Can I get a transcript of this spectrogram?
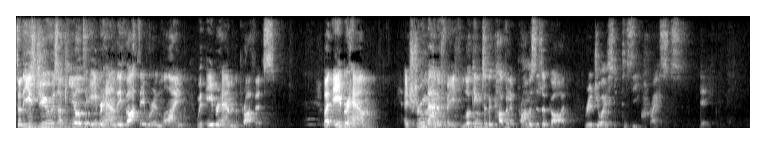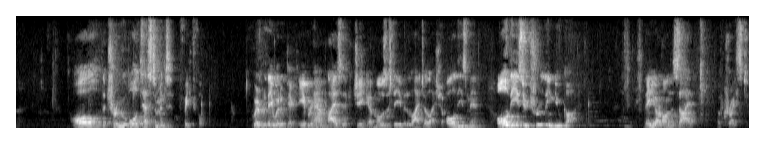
So these Jews appealed to Abraham. They thought they were in line with Abraham and the prophets. But Abraham, a true man of faith, looking to the covenant promises of God, rejoiced to see Christ's day. All the true Old Testament faithful, whoever they would have picked Abraham, Isaac, Jacob, Moses, David, Elijah, Elisha, all these men, all these who truly knew God, they are on the side of Christ.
